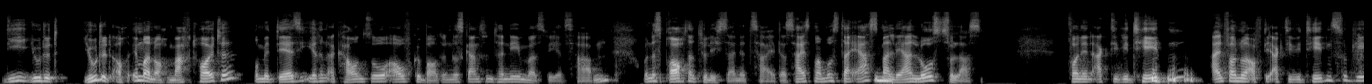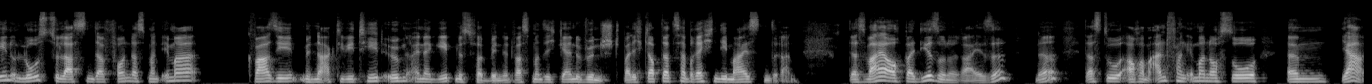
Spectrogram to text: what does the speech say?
die Judith, Judith auch immer noch macht heute und mit der sie ihren Account so aufgebaut und das ganze Unternehmen, was wir jetzt haben. Und es braucht natürlich seine Zeit. Das heißt, man muss da erstmal mhm. lernen, loszulassen. Von den Aktivitäten, einfach nur auf die Aktivitäten zu gehen und loszulassen davon, dass man immer quasi mit einer Aktivität irgendein Ergebnis verbindet, was man sich gerne wünscht. Weil ich glaube, da zerbrechen die meisten dran das war ja auch bei dir so eine Reise, ne? dass du auch am Anfang immer noch so, ähm, ja,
